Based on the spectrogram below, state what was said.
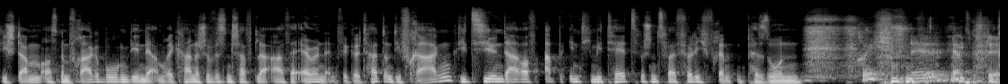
Die stammen aus einem Fragebogen, den der amerikanische Wissenschaftler Arthur Aaron entwickelt hat. Und die Fragen, die zielen darauf ab, Intimität zwischen zwei völlig fremden Personen recht schnell herzustellen.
